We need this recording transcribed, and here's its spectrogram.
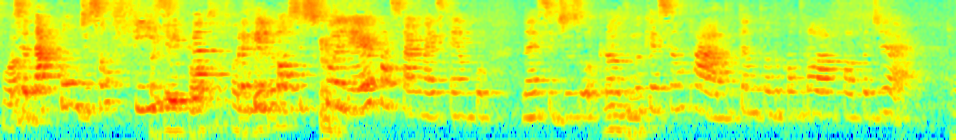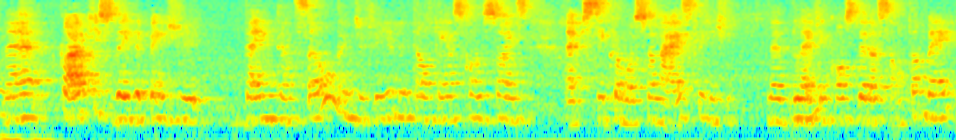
Claro. Você dá condição física para que ele possa escolher passar mais tempo né, se deslocando uhum. do que sentado, tentando controlar a falta de ar. Né? Claro que isso daí depende da intenção do indivíduo, então tem as condições né, psicoemocionais que a gente né, leva em consideração também,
